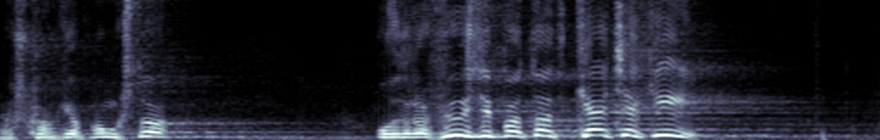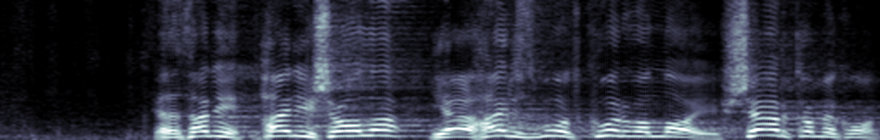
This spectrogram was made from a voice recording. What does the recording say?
Nuk shkon kjo punë kështu. Udhërrëfyesi po thot keq e ki. Edhe tani, hajr inshallah, ja hajr s'bohet kurrë vallahi, sherr ka me kon.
